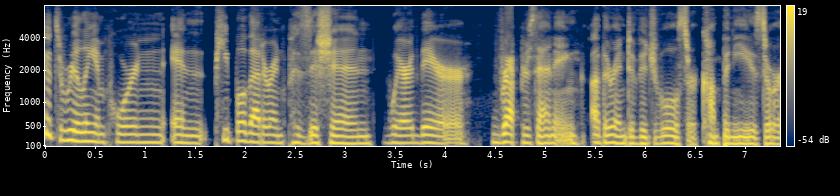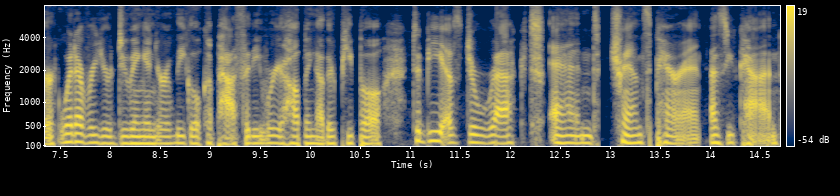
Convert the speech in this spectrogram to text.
It's really important in people that are in position where they're representing other individuals or companies or whatever you're doing in your legal capacity where you're helping other people to be as direct and transparent as you can.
